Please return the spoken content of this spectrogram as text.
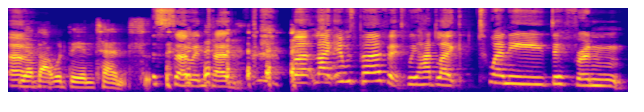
Um, yeah, that would be intense. so intense. but like, it was perfect. We had like 20 different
